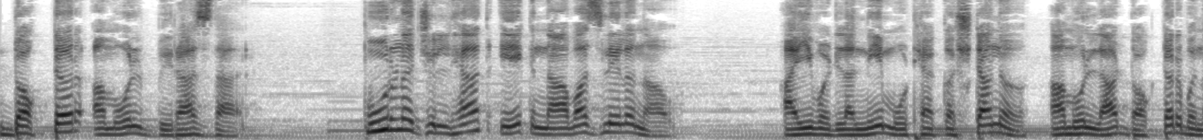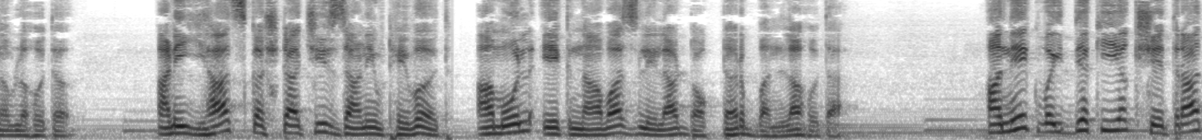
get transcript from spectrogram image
डॉक्टर अमोल बिराजदार. पूर्ण जिल्ह्यात एक नावाजलेलं नाव. आई वडिलांनी मोठ्या कष्टानं अमोलला डॉक्टर बनवलं होतं. आणि ह्याच कष्टाची जाणीव ठेवत अमोल एक नावाजलेला डॉक्टर बनला होता. अनेक वैद्यकीय क्षेत्रात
